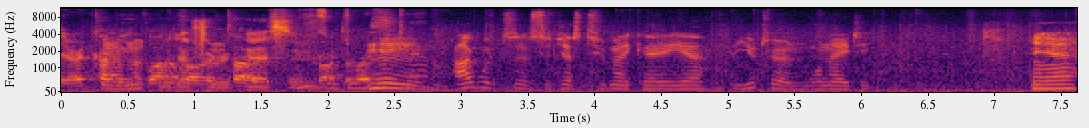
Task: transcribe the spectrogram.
They're coming not- one of our towers in front of us. Hmm. I would uh, suggest to make a, uh, a U-turn 180. Yeah.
